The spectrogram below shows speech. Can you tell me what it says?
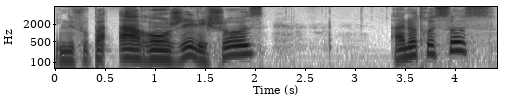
Il ne faut pas arranger les choses à notre sauce,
